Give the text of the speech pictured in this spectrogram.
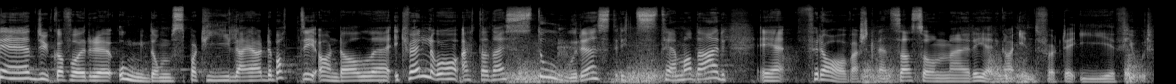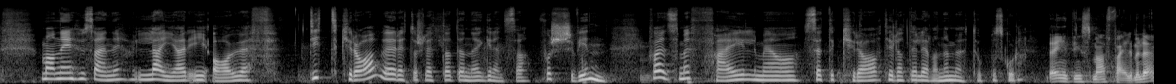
Det er duka for ungdomspartilederdebatt i Arendal i kveld, og et av de store stridstema der er fraværsgrensa som regjeringa innførte i fjor. Mani Hussaini, leder i AUF. Ditt krav er rett og slett at denne grensa forsvinner. Hva er det som er feil med å sette krav til at elevene møter opp på skolen? Det er ingenting som er feil med det,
